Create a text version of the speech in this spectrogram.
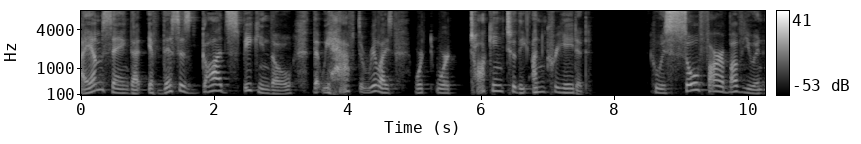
I am saying that if this is God speaking, though, that we have to realize we're, we're talking to the uncreated who is so far above you in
